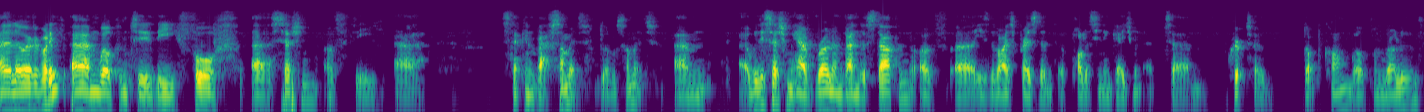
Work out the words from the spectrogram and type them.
Hello, everybody. Um, welcome to the fourth uh, session of the uh, second BAF Summit, Global Summit. Um, uh, with this session, we have Roland van der Stappen. Of uh, he's the Vice President of Policy and Engagement at um, Crypto.com. Welcome, Roland.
